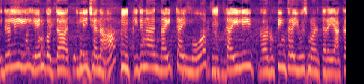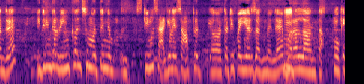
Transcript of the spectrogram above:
ಇದ್ರಲ್ಲಿ ಏನ್ ಗೊತ್ತಾ? ಇಲ್ಲಿ ಜನ ಇದನ್ನ ನೈಟ್ ಟೈಮು ಡೈಲಿ ರುಟೀನ್ ತರ ಯೂಸ್ ಮಾಡ್ತಾರೆ. ಯಾಕಂದ್ರೆ ಇದರಿಂದ ರಿಂಕಲ್ಸ್ ಮತ್ತೆ skin sagginess after thirty five years ಆದ್ಮೇಲೆ ಬರಲ್ಲ ಅಂತ. ಓಕೆ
